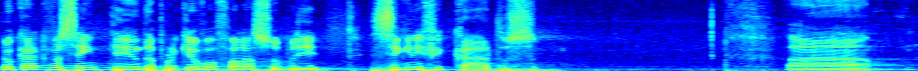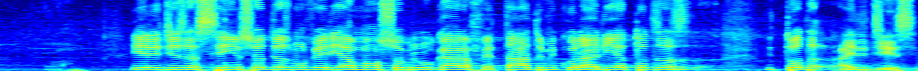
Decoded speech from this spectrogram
Eu quero que você entenda, porque eu vou falar sobre significados. Ah, e ele diz assim: O Senhor Deus moveria a mão sobre o lugar afetado e me curaria todas as e toda, aí ele diz:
